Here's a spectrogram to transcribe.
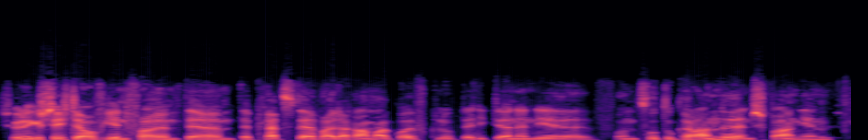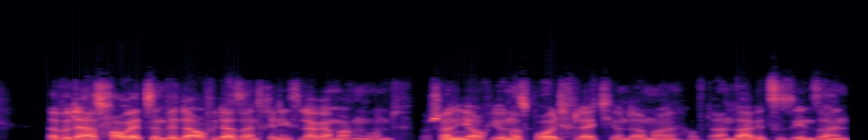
Schöne Geschichte auf jeden Fall. Der, der Platz der Valderrama Golfclub, der liegt ja in der Nähe von Soto Grande in Spanien. Da wird der HSV jetzt im Winter auch wieder sein Trainingslager machen und wahrscheinlich mhm. auch Jonas Bolt vielleicht hier und da mal auf der Anlage zu sehen sein.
